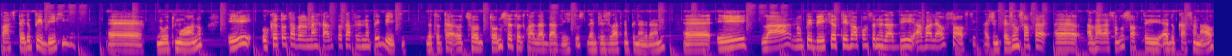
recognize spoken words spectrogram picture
participei do PIBIC é, no último ano, e o que eu estou trabalhando no mercado foi o que eu aprendi no PIBIC. Eu tô, eu tô, tô, no setor de qualidade da Virtus, da empresa lá de Campina Grande. É, e lá no PIBIC eu tive a oportunidade de avaliar o software. A gente fez um software, é, avaliação do software educacional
